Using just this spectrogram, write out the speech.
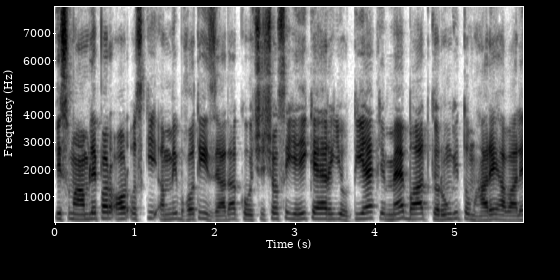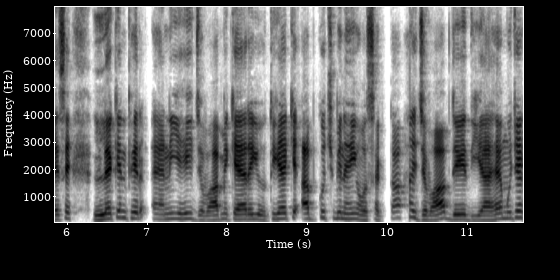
इस मामले पर और उसकी अम्मी बहुत ही ज़्यादा कोशिशों से यही कह रही होती है कि मैं बात करूँगी तुम्हारे हवाले से, लेकिन फिर एनी यही जवाब में कह रही होती है कि अब कुछ भी नहीं हो सकता। जवाब दे दिया है मुझे,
